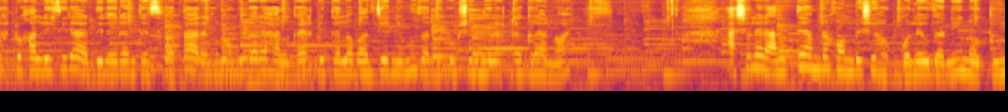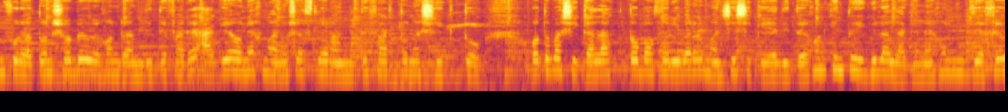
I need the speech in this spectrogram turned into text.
একটু খালি জিরা, আর দিলে এরাম তেজপাতা, আর এখন ওগুলারে হালকা একটু তেল বাজিয়ে নিমু যাতে খুব সুন্দর একটা গ্রান হয়। আসলে রাঁধতে আমরা কম বেশি সকলেও জানি, নতুন পুরাতন সবেও এখন রান্ধিতে পারে। আগে অনেক মানুষ আসলো রাঁধতে পারতো না, শিখতো, অথবা শিকা লাগতো বা পরিবারের মানুষে শিখিয়ে দিত। এখন কিন্তু এগুলা লাগে না। এখন দেখেও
